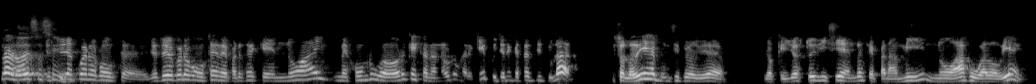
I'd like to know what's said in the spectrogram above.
Claro, eso Yo sí. estoy de acuerdo con ustedes. Yo estoy de acuerdo con ustedes. Me parece que no hay mejor jugador que Cananoro en el equipo y tiene que ser titular. Eso lo dije al principio del video. Lo que yo estoy diciendo es que para mí no ha jugado bien,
